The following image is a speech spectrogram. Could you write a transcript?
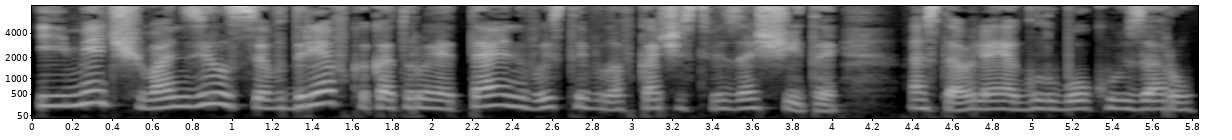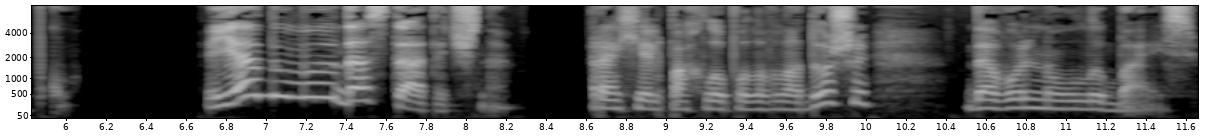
и меч вонзился в древко, которое Тайн выставила в качестве защиты, оставляя глубокую зарубку. «Я думаю, достаточно». Рахель похлопала в ладоши, довольно улыбаясь.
